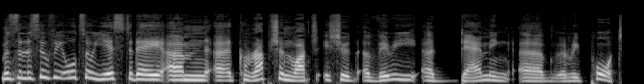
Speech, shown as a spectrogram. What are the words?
Mr. Lesufi, also yesterday, um, uh, Corruption Watch issued a very uh, damning uh, report,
